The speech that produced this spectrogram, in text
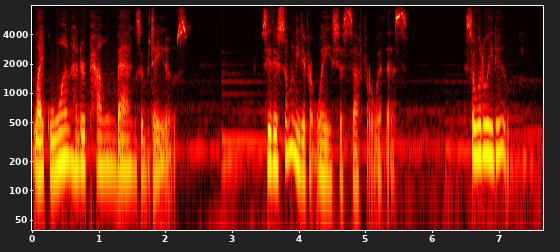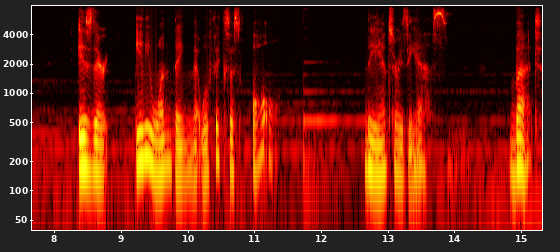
like 100 pound bags of potatoes. See, there's so many different ways to suffer with this. So, what do we do? Is there any one thing that will fix us all? The answer is yes. But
